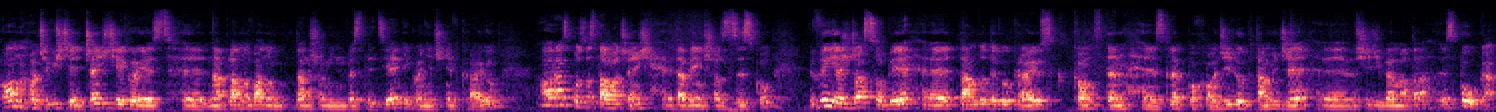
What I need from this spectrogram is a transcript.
On oczywiście, część jego jest e, na planowaną dalszą inwestycję, niekoniecznie w kraju, oraz pozostała część, e, ta większa z zysku, wyjeżdża sobie e, tam do tego kraju, skąd ten e, sklep pochodzi lub tam, gdzie siedzibę ma ta spółka.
